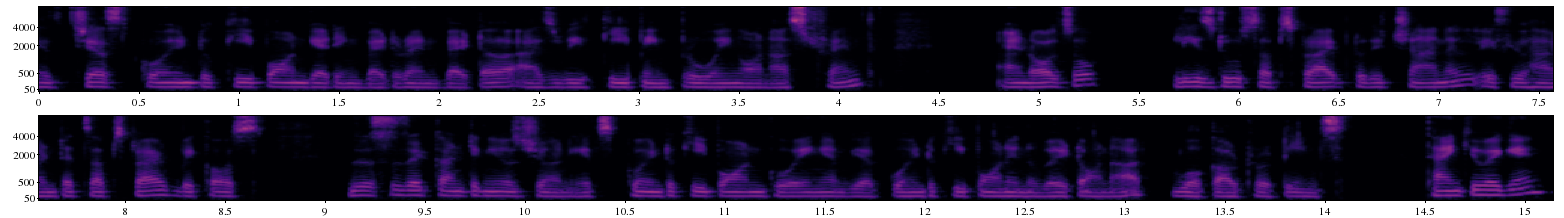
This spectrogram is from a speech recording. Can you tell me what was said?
it's just going to keep on getting better and better as we keep improving on our strength. And also, please do subscribe to the channel if you haven't yet subscribed because this is a continuous journey. It's going to keep on going and we are going to keep on innovate on our workout routines. Thank you again.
